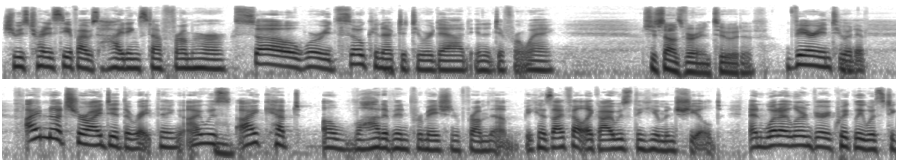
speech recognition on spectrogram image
She was trying to see if I was hiding stuff from her. So worried, so connected to her dad in a different way She sounds very intuitive. very intuitive. I'm not sure I did the right thing. I was hmm. I kept a lot of information from them because I felt like I was the human shield. And what I learned very quickly was to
